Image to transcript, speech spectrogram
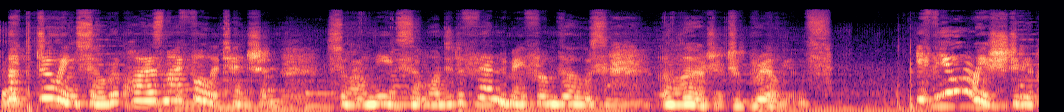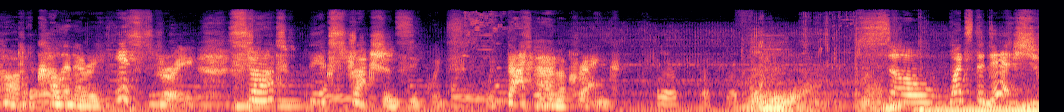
But doing so requires my full attention, so I'll need someone to defend me from those allergic to brilliance. If you wish to be a part of culinary history, start the extraction sequence with that hammer crank. So, what's the dish?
